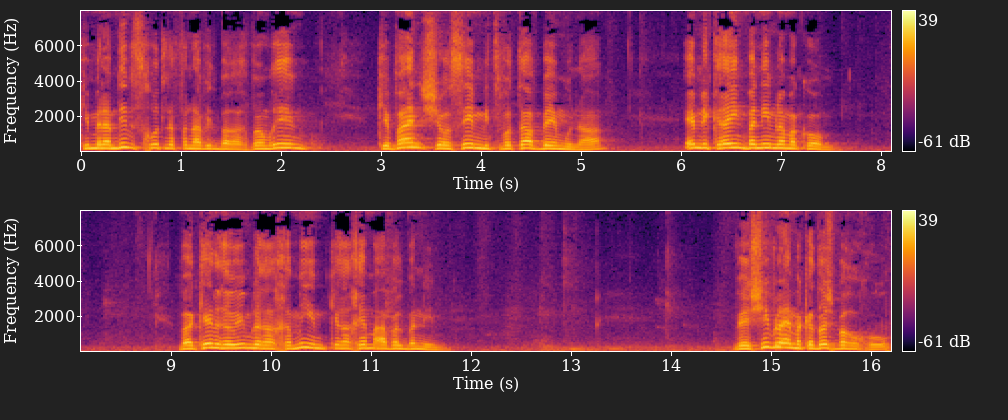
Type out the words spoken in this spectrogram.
כי מלמדים זכות לפניו יתברך, ואומרים, כיוון שעושים מצוותיו באמונה, הם נקראים בנים למקום. ועל כן ראויים לרחמים כרחם אב על בנים. והשיב להם הקדוש ברוך הוא,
